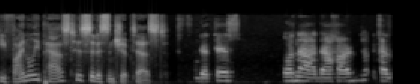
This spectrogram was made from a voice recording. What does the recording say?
he finally passed his citizenship test. The test was not that hard because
